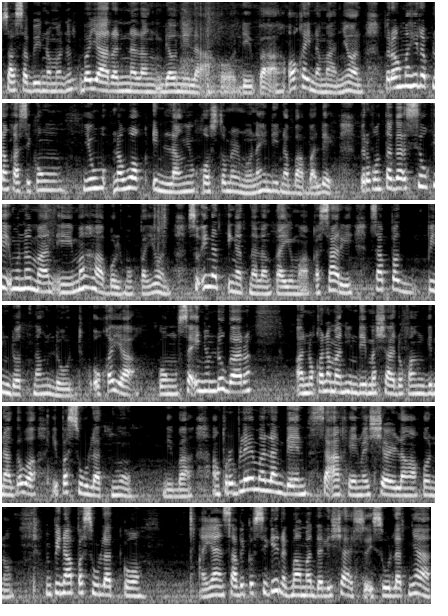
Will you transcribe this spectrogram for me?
sasabihin naman bayaran na lang daw nila ako, 'di ba? Okay naman 'yon. Pero ang mahirap lang kasi kung yung na walk in lang yung customer mo na hindi na babalik. Pero kung taga suki mo naman eh mahabol mo pa 'yon. So ingat-ingat na lang tayo mga kasari sa pagpindot ng load o kaya kung sa inyong lugar ano ka naman hindi masyado kang ginagawa, ipasulat mo, 'di ba? Ang problema lang din sa akin, may share lang ako no. Yung pinapasulat ko, Ayan, sabi ko, sige, nagmamadali siya. So, isulat niya.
